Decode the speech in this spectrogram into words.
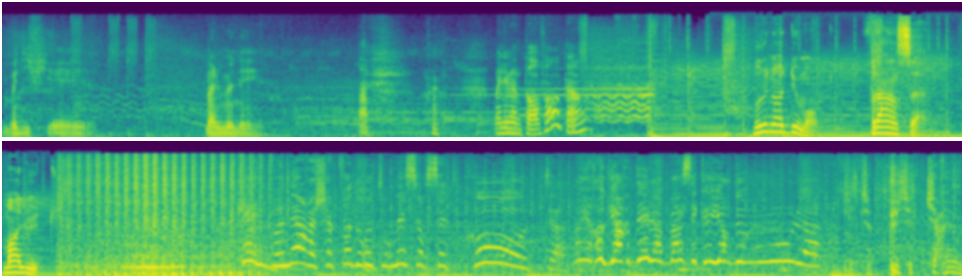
modifiés, malmenés. Elle est même pas en vente, hein Bruno Dumont, Fransa, Malut. Quel bonheur à chaque fois de retourner sur cette côte. Oui, regardez là-bas, ces cueilleurs de moules. Qu'est-ce que ça pue cette carriole?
